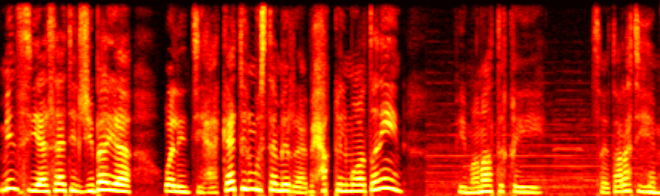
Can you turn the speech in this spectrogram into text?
من سياسات الجباية والانتهاكات المستمرة بحق المواطنين في مناطق سيطرتهم.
